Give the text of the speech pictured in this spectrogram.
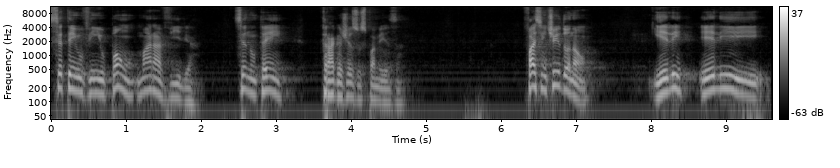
Você tem o vinho e o pão? Maravilha. Você não tem? Traga Jesus para a mesa. Faz sentido ou não? E ele, ele,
